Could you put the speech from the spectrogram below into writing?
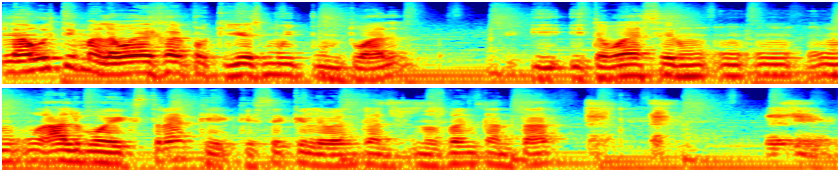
La última la voy a dejar porque ya es muy puntual. Y, y te voy a hacer un, un- un- un- algo extra que, que sé que le va a nos va a encantar. M-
